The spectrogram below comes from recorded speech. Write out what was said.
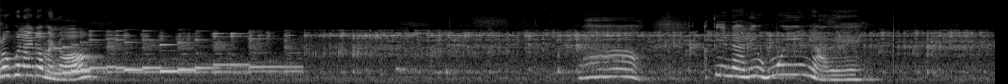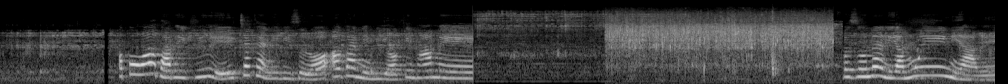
ခလုတ်ဖွင့်လိုက်တော့မယ်နော်ဝါအကင်တန်လေးကိုမှုန်းရင်းညာပဲအပေါ်ကဘာဘီကျူတွေချက်ခံနေပြီဆိုတော့အောက်ကနေပြီးတော့กินထားမယ်ပစုံနဲ့လေးကမှုန်းရင်းနေရပဲ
